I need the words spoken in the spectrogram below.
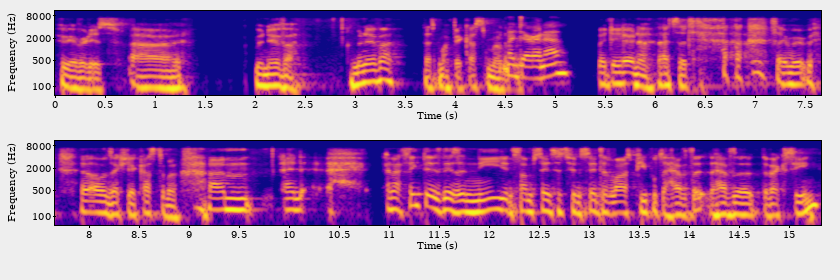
whoever it is, uh, Minerva. Minerva, that's might be a customer. Moderna. Moderna, that's it. so that one's actually a customer. Um, and and I think there's there's a need in some senses to incentivize people to have the have the, the vaccine.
